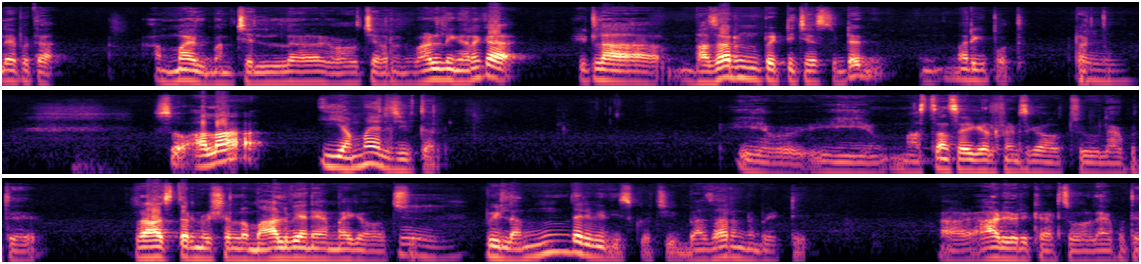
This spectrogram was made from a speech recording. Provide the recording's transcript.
లేకపోతే అమ్మాయిలు మన చెల్ల కావచ్చు ఎవరైనా వాళ్ళని కనుక ఇట్లా బజారును పెట్టి చేస్తుంటే మరిగిపోతుంది రక్తం. సో అలా ఈ అమ్మాయిల జీవితాలు. ఈ మస్తాన్ సాయి గర్ల్ ఫ్రెండ్స్ కావచ్చు లేకపోతే రాజ్ తరుణ్ విషయంలో మాల్వి అనే అమ్మాయి కావచ్చు వీళ్ళందరివి తీసుకొచ్చి బజారును పెట్టి ఆడియో రికార్డ్స్ లేకపోతే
